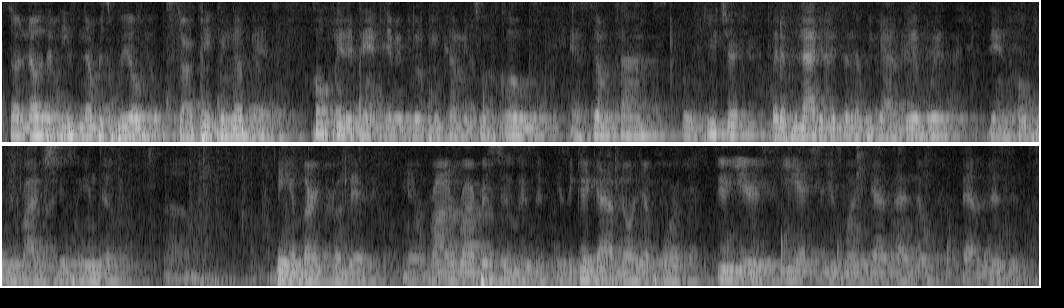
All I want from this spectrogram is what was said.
So know that these numbers will start picking up as hopefully the pandemic will be coming to a close at some time in the future. But if not, if it's something that we gotta live with, then hopefully the ridership will end up being learned from there. And Ron Roberts, who is a, is a good guy, I've known him for a few years, he actually is one of the guys that I know that listens.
